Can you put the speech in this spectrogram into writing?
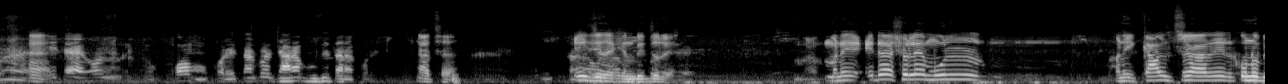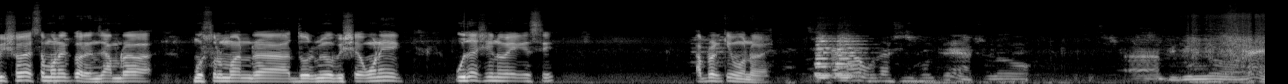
হ্যাঁ। হ্যাঁ। এটা এখন একটু কম করে তারপর যারা বুঝে তারা করে আচ্ছা এই যে দেখেন। ভিতরে। মানে এটা আসলে মূল মানে কালচারের কোনো বিষয় আছে মনে করেন যে আমরা মুসলমানরা ধর্মীয় বিষয়ে অনেক উদাসীন হয়ে গেছি আপনার কি মনে হয় উদাসীন বলতে আসলে বিভিন্ন হ্যাঁ,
